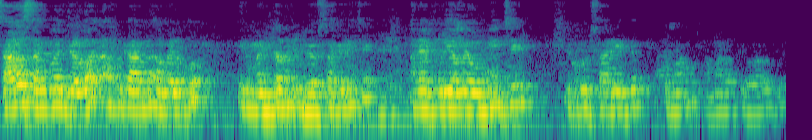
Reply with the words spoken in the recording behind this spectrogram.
સારા સંકલન જળવાય. આ પ્રકારના અમે લોકો એક મેન્ટરની વ્યવસ્થા કરી છે અને પૂરી અમે ઉમ્મીદ છે કે ખૂબ સારી રીતે તમામ અમારા તહેવારો છે.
